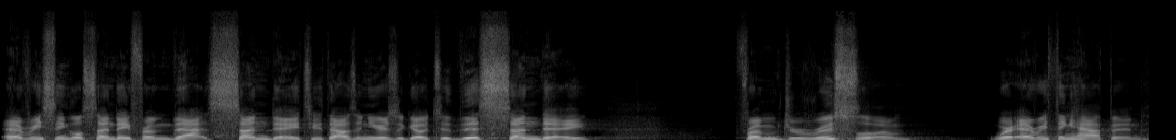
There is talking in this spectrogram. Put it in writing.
Every single Sunday, from that Sunday, 2,000 years ago, to this Sunday, from Jerusalem, where everything happened,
